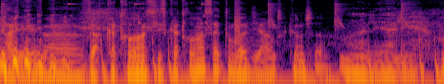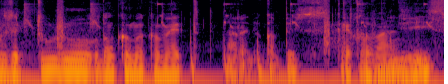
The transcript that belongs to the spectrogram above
Allez, bah, vers 86-87, on va dire, un truc comme ça. allez, allez. Vous êtes toujours dans Coma Comet. Radio Campus 90.8.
